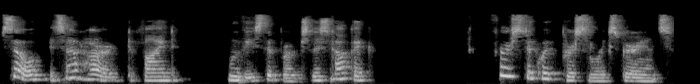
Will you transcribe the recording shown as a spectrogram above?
So it's not hard to find movies that broach this topic. First, a quick personal experience.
